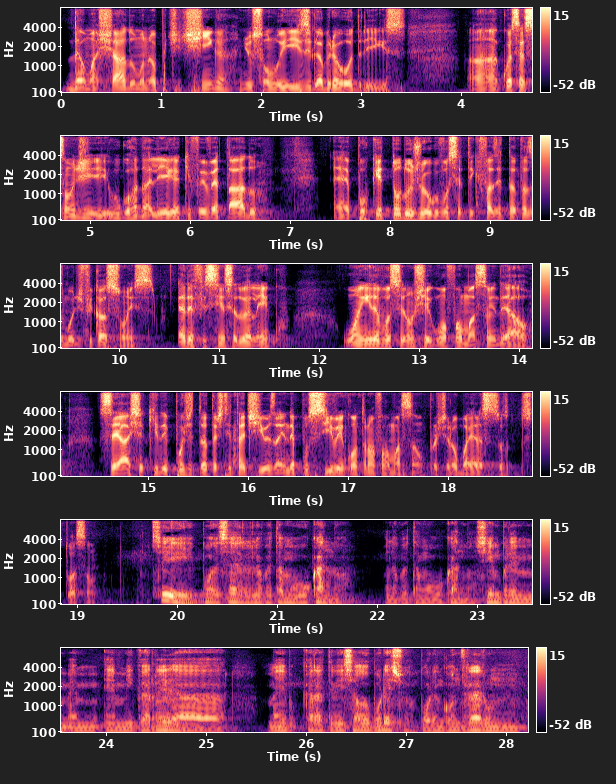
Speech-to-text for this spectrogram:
Del Machado, Manuel Petitinga, Nilson Luiz e Gabriel Rodrigues. Uh, com exceção de Hugo Rodallega, que foi vetado, é, por que todo jogo você tem que fazer tantas modificações? É deficiência do elenco? Ou ainda você não chegou a uma formação ideal? Você acha que depois de tantas tentativas ainda é possível encontrar uma formação para tirar o Bahia dessa situação? Sí, puede ser lo que estamos buscando, lo que estamos buscando. Siempre en, en, en mi carrera me he caracterizado por eso, por encontrar un,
